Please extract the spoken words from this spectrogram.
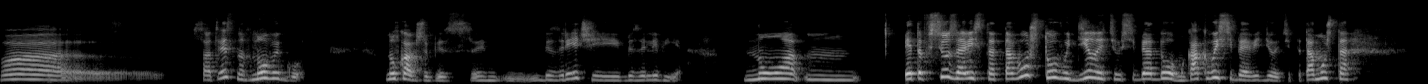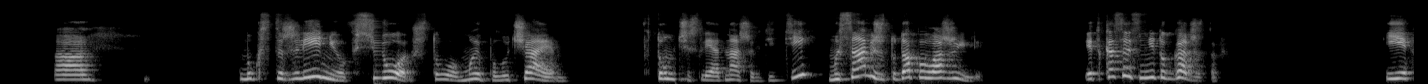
в, соответственно, в Новый год. Ну как же без, без речи и без оливье. Но это все зависит от того, что вы делаете у себя дома, как вы себя ведете. Потому что, ну, к сожалению, все, что мы получаем, в том числе от наших детей, мы сами же туда положили. Это касается не только гаджетов. И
